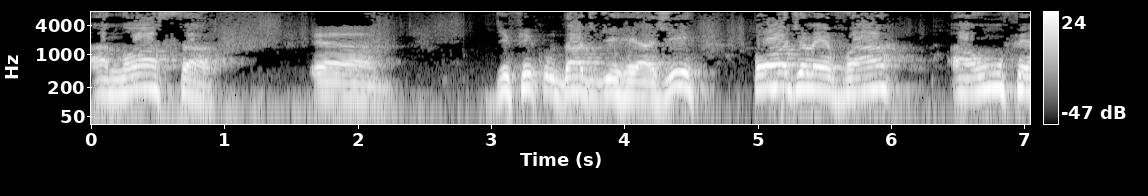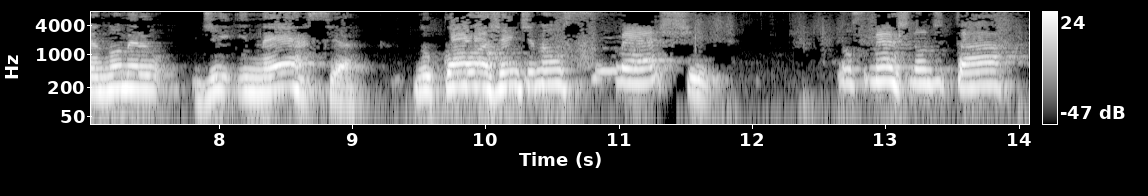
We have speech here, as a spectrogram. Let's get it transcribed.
a nossa é, dificuldade de reagir pode levar a um fenômeno de inércia no qual a gente não se mexe, não se mexe de onde está.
